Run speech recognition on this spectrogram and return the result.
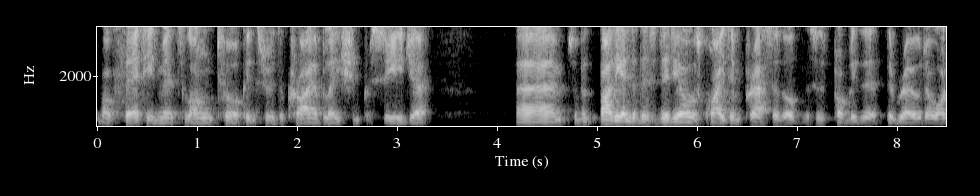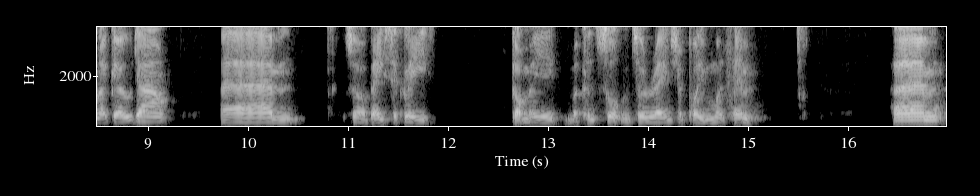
about 13 minutes long, talking through the cryoablation procedure um, so but by the end of this video, I was quite impressed. I thought this is probably the, the road I want to go down. Um, so I basically got my, my consultant to arrange an appointment with him. Um,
